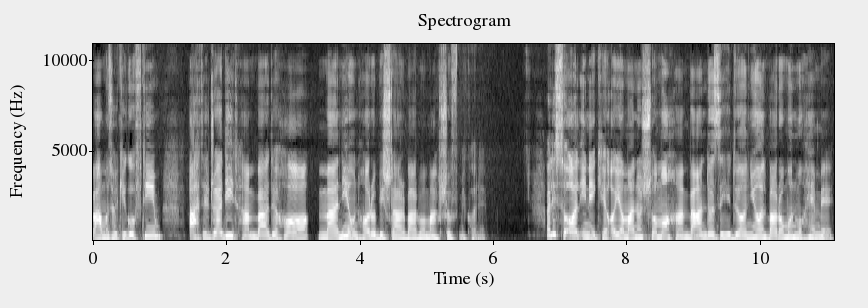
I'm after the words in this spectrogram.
و همونطور که گفتیم عهد جدید هم بعدها معنی اونها رو بیشتر بر ما مکشوف می‌کنه. ولی سوال اینه که آیا من و شما هم به اندازه دانیال برامون مهمه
